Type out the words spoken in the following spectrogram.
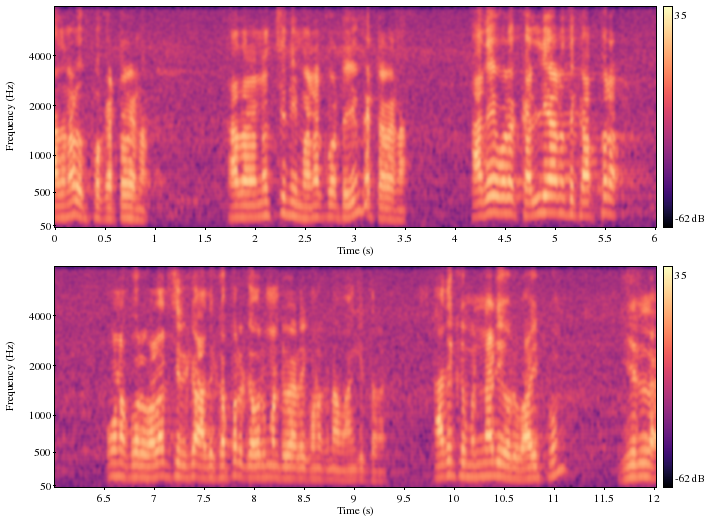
அதனால் இப்போ கட்ட வேணாம். அதை நினச்சி நீ மனக்கோட்டையும் கட்ட வேணாம். அதே போல் கல்யாணத்துக்கு அப்புறம் உனக்கு ஒரு வளர்ச்சி இருக்குது அதுக்கப்புறம் கவர்மெண்ட் வேலைக்கு உனக்கு நான் வாங்கித்தரேன் அதுக்கு முன்னாடி ஒரு வாய்ப்பும் இல்லை.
